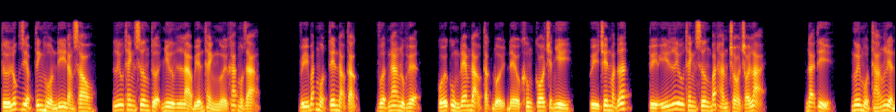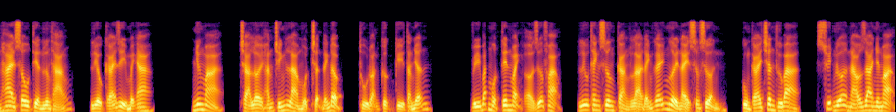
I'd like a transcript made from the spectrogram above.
Từ lúc diệp tinh hồn đi đằng sau, lưu thanh sương tựa như là biến thành người khác một dạng. Vì bắt một tên đạo tặc, vượt ngang lục huyện, cuối cùng đem đạo tặc đuổi đều không có chuyện nhi vì trên mặt đất, tùy ý lưu thanh sương bắt hắn trò trói lại. Đại tỷ, ngươi một tháng liền hai sâu tiền lương tháng, liều cái gì mệnh a? Nhưng mà, trả lời hắn chính là một trận đánh đập, thủ đoạn cực kỳ tàn nhẫn. Vì bắt một tên mạnh ở giữa phạm, lưu thanh sương càng là đánh gãy người này sương sườn, cùng cái chân thứ ba, suýt nữa náo ra nhân mạng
